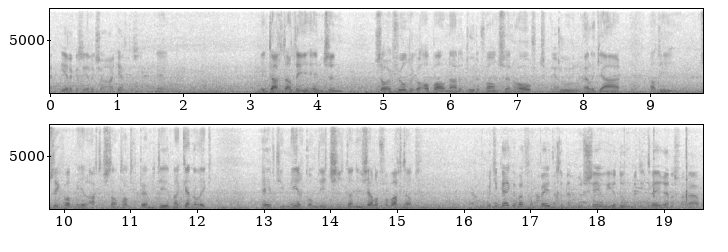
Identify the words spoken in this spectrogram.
En eerlijk is eerlijk, Jean, had je het gezien? Nee. Ik dacht dat hij in zijn zorgvuldige opbouw naar de Tour de France, zijn hoofddoel elk jaar, dat hij zich wat meer achterstand had gepermitteerd. Maar kennelijk heeft hij meer conditie dan hij zelf verwacht had. Moet je kijken wat Van Petergem en Museeuw hier doen met die twee renners van Rabo.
